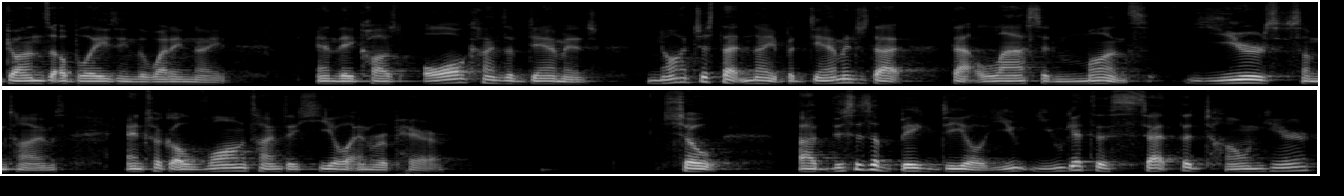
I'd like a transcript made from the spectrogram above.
guns ablazing the wedding night, and they caused all kinds of damage, not just that night, but damage that that lasted months, years sometimes, and took a long time to heal and repair. So uh, this is a big deal. You you get to set the tone here,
